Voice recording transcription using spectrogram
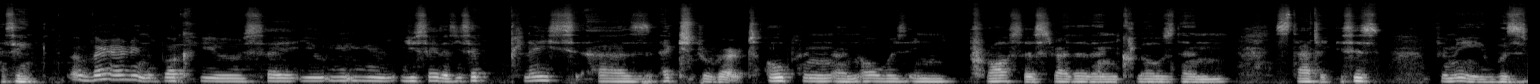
I see. Uh, very early in the book, you say you, you, you, you say this. You say place as extrovert, open and always in process rather than closed and static. This is, for me, was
